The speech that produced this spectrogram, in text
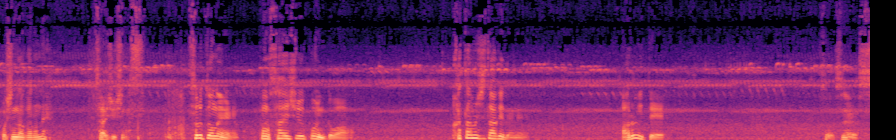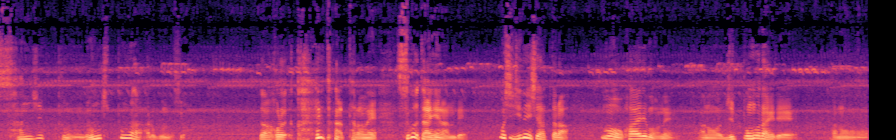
押しながらね、採集します。それとね、この採集ポイントは、片道だけでね、歩いて、そうですね、30分、40分ぐらい歩くんですよ。だからこれ、帰るとなったらね、すごい大変なんで、もし自転車だったら、もう帰りもね、あの10分ぐらいであの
